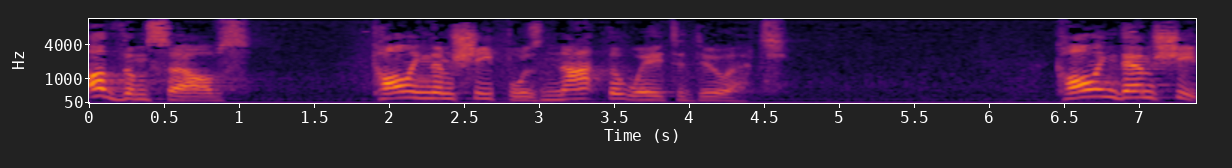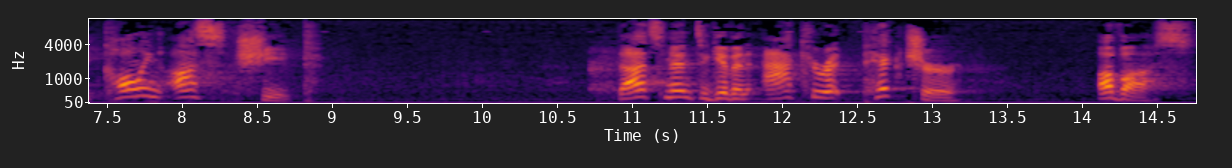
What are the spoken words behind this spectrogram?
of themselves, calling them sheep was not the way to do it. Calling them sheep, calling us sheep, that's meant to give an accurate picture of us,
